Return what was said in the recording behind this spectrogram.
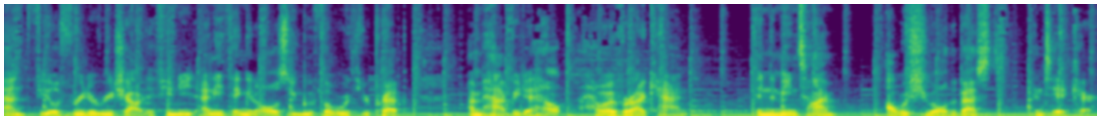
And feel free to reach out if you need anything at all as you move forward with your prep. I'm happy to help however I can. In the meantime, I wish you all the best and take care.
